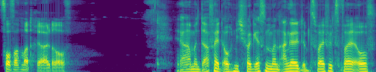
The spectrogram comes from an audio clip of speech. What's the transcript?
Vorfachmaterial drauf. Ja, man darf halt auch nicht vergessen, man angelt im Zweifelsfall auf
